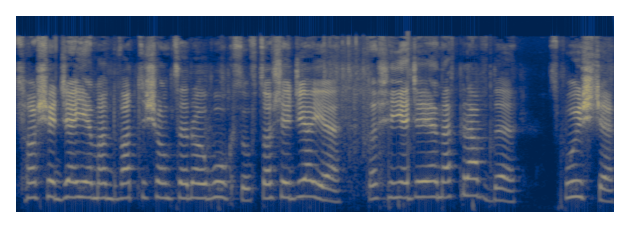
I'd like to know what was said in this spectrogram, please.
Co się dzieje? Mam 2000 robuxów. Co się dzieje? To się nie dzieje naprawdę. Spójrzcie,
